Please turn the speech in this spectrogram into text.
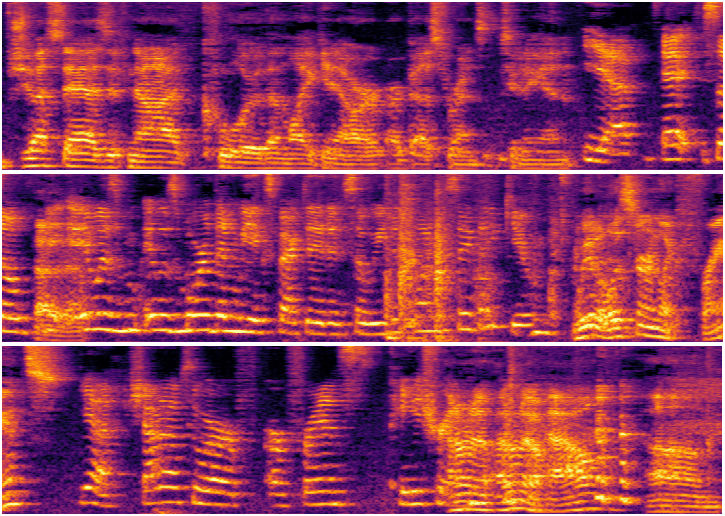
just as if not cooler than like you know our, our best friends tuning in. Yeah. It, so it, it was it was more than we expected, and so we just wanted to say thank you. We had a listener in like France. Yeah. Shout out to our our France patron. I don't know. I don't know how. Um,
